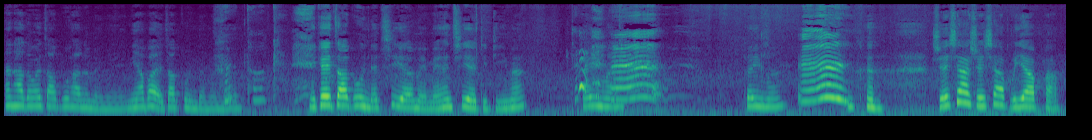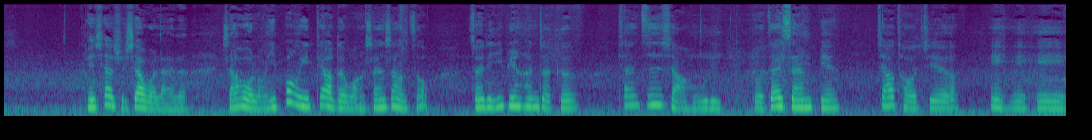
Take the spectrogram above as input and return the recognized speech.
但他都会照顾他的妹妹，你要不要也照顾你的妹妹？你可以照顾你的企鹅妹妹和企鹅弟弟吗？可以吗？可以吗？学校学校不要跑，学校学校我来了。小火龙一蹦一跳的往山上走，嘴里一边哼着歌。三只小狐狸躲在山边，交头接耳，嘿嘿嘿！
